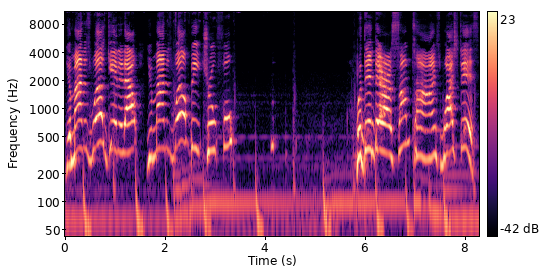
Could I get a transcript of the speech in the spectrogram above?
You might as well get it out. You might as well be truthful. But then there are sometimes, watch this.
